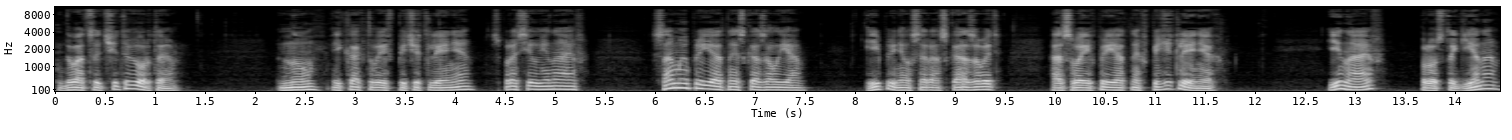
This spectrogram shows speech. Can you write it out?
24. «Ну, и как твои впечатления?» — спросил Янаев. «Самое приятное», — сказал я. И принялся рассказывать о своих приятных впечатлениях. Янаев, просто Гена,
